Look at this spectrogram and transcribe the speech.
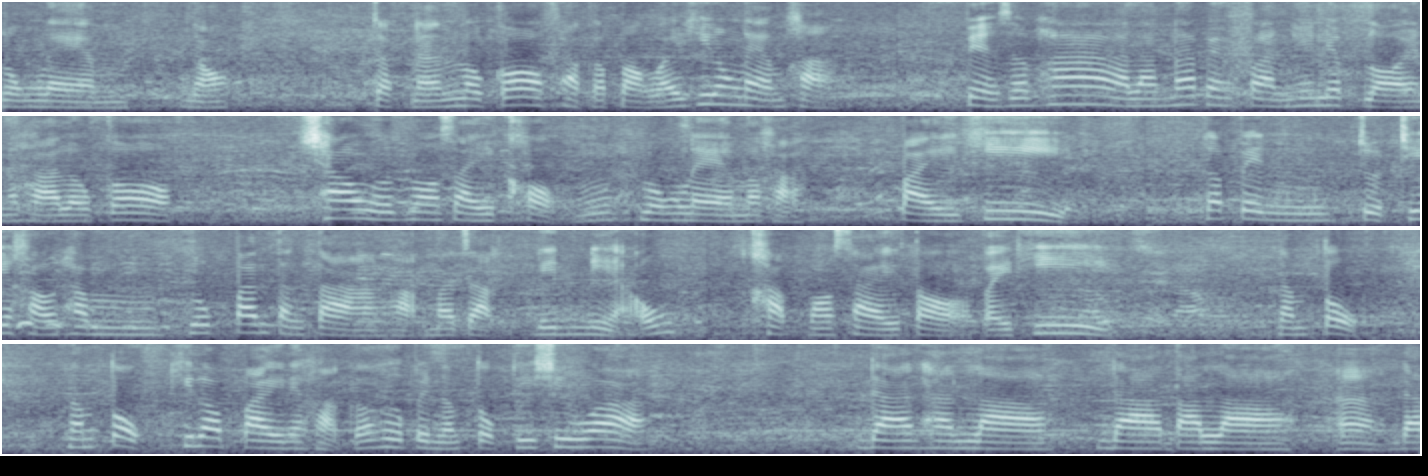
โรงแรมเนาะ จากนั้นเราก็ฝากกระเป๋าไว้ที่โรงแรมค่ะ เปลี่ยนเสื้อผ้าล้างหน้าแปรงฟันให้เรียบร้อยนะคะ แล้วก็เช่ารถมอไซค์ของโรงแรมอะค่ะ ไปที่ก็เป็นจุดที่เขาทำรูปปั้นต่างๆค่ะ มาจากดินเหนียวขับมอไซค์ต่อไปที่น้ำตก น้ำตกที่เราไปเนี่ยค่ะ ก็คือเป็นน้ำตกที่ชื่อว่า ดาทานลา ดาตาลา อ่า ดา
